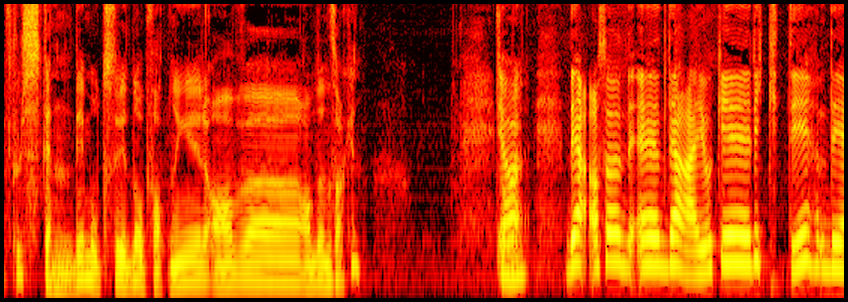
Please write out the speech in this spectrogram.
fullstendig motstridende oppfatninger av, av denne saken. Ja, det, altså, det, er jo ikke riktig det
